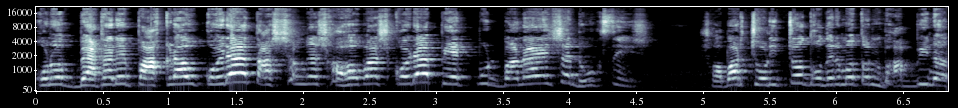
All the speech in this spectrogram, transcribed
কোনো ব্যাটারে পাকড়াও কইরা, তার সঙ্গে সহবাস কইরা, পেট পুট বানায় এসে ঢুকছিস। সবার চরিত্র তোদের মতন ভাববি না।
